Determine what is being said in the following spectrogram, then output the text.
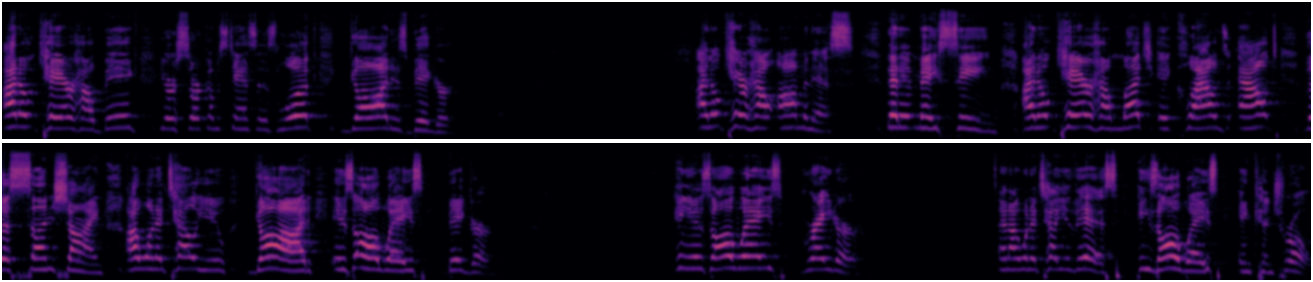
I don't care how big your circumstances look, God is bigger. I don't care how ominous that it may seem. I don't care how much it clouds out the sunshine. I want to tell you, God is always bigger. He is always greater. And I want to tell you this He's always in control.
